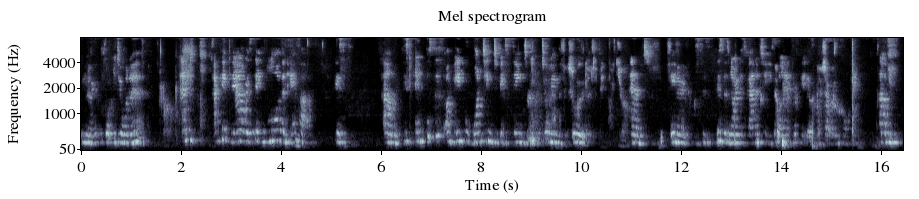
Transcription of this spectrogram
you know, for what you do on earth. And I think now we're seeing more than ever this um, this emphasis on people wanting to be seen to be doing good. And you know, this is, this is known as vanity philanthropy, as my Joan called it. Um,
